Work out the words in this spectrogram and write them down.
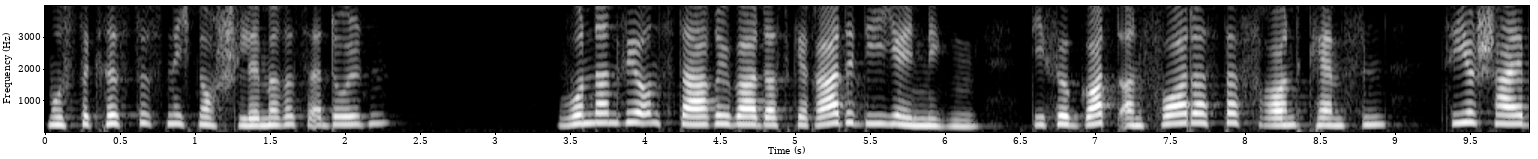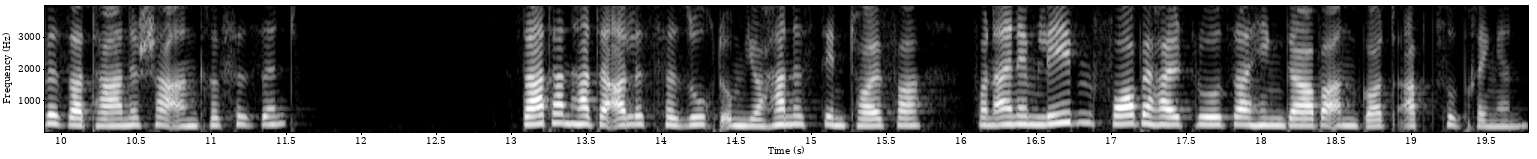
Musste Christus nicht noch Schlimmeres erdulden? Wundern wir uns darüber, dass gerade diejenigen, die für Gott an vorderster Front kämpfen, Zielscheibe satanischer Angriffe sind? Satan hatte alles versucht, um Johannes den Täufer von einem Leben vorbehaltloser Hingabe an Gott abzubringen.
